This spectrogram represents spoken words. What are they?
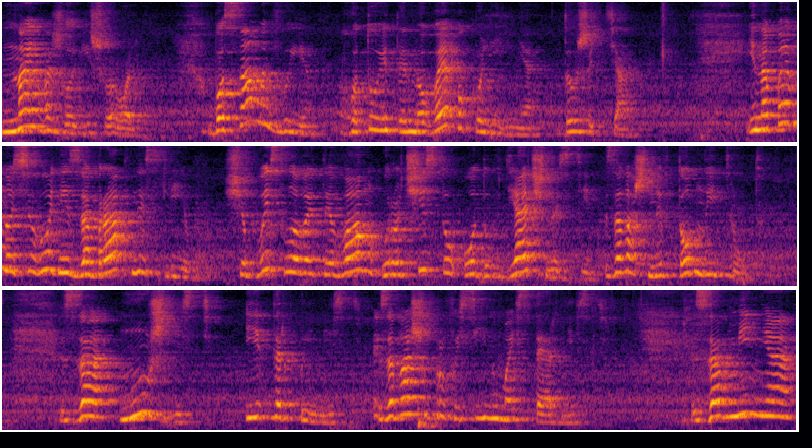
найважливішу роль. бо саме ви готуєте нове покоління до життя. І напевно сьогодні забракне слів, щоб висловити вам урочисту оду вдячності за ваш невтомний труд, за мужність і терпимість, за вашу професійну майстерність, за вміння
